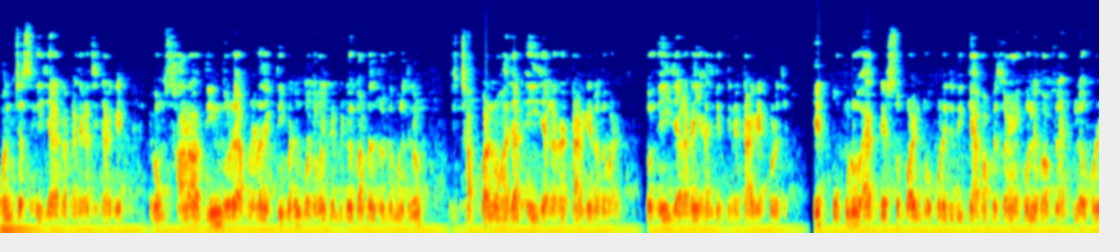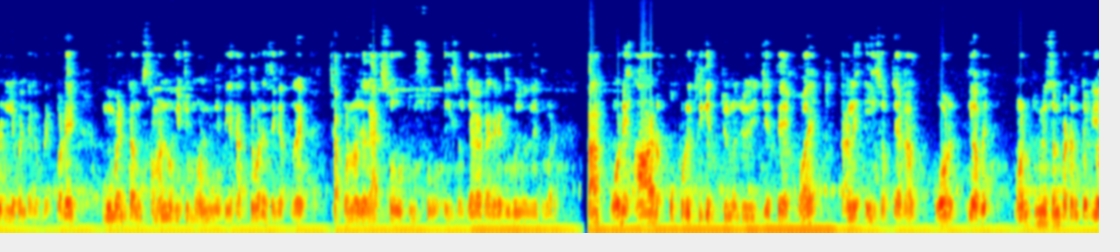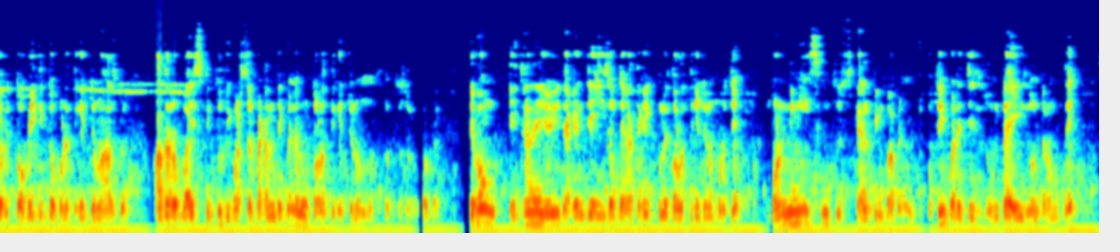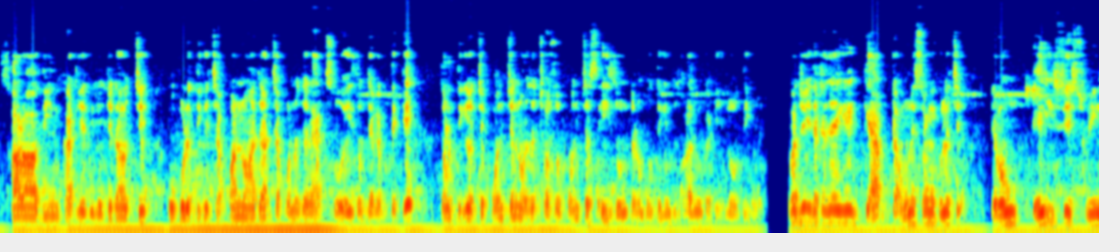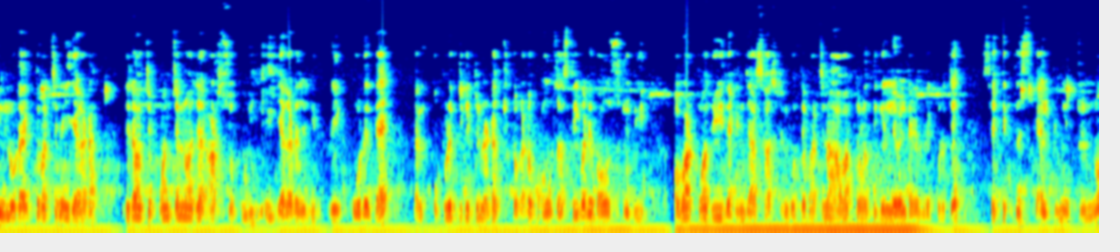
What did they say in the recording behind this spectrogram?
পঞ্চাশ এই জায়গাটার কাছাকাছি টার্গেট এবং সারা দিন ধরে আপনারা দেখতেই পারেন গতকালকে ভিডিও তো আপনাদের সাথে বলেছিলাম ছাপ্পান্ন হাজার এই জায়গাটার টার্গেট হতে পারে। তো এই জায়গাটাই আজকের দিনে টার্গেট করেছে। এর উপরেও এক দেড়শো পয়েন্ট উপরে যদি গ্যাপ আপের সঙ্গে কোলে বা ফ্ল্যাট খুলে উপরের লেভেলটাকে ব্রেক করে মোমেন্টাম সামান্য কিছু মর্নিংয়ে দিয়ে থাকতে পারে, সেক্ষেত্রে ছাপ্পান্ন হাজার, একশো, দুশো এইসব জায়গার কাছাকাছি পর্যন্ত যেতে পারে। তারপরে আর উপরের দিকের জন্য যদি যেতে হয়, তাহলে এইসব জায়গার পর কি হবে? কন্টিনিউশন প্যাটার্ন তৈরি হবে, তবেই কিন্তু উপরের দিকের জন্য আসবে। আদারওয়াইজ কিন্তু রিভার্সাল প্যাটার্ন দেখবেন এবং তলার দিকের জন্য মুভ করতে শুরু করবে। এবং এখানে যদি দেখেন যে এইসব জায়গা থেকে খুলে তলার দিকের জন্য পড়েছে মর্নিংয়েই কিন্তু স্ক্যাল্পিং পাবেন। হতেই পারে যে জোনটা এই জোনটার মধ্যে সারাদিন কাটিয়ে দিল, যেটা হচ্ছে উপরের দিকে ছাপ্পান্ন হাজার ছাপ্পান্ন হাজার একশো, এইসব জায়গা থেকে তলার দিকে হচ্ছে পঞ্চান্ন হাজার ছশো পঞ্চাশ, এই জোনটার মধ্যে কিন্তু সারাদিন কাটিয়ে দিল হতেই পারে। এবার যদি দেখা যায় যে গ্যাপ ডাউনের সঙ্গে খুলেছে এবং এই যে সুইং লোটা দেখতে পাচ্ছেন এই জায়গাটা যেটা হচ্ছে পঞ্চান্ন হাজার আটশো কুড়ি, এই জায়গাটা যদি ব্রেক করে দেয়, তাহলে উপরের দিকের জন্য একটা ছোটোখাটো বাউন্স আসতেই পারে। বাউন্স যদি হবার পর যদি দেখেন যে আর সাস্টেন করতে পারছে না, আবার তলার দিকের লেভেলটাকে ব্রেক করেছে, সেক্ষেত্রে স্ক্যাল্পিং এর জন্য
